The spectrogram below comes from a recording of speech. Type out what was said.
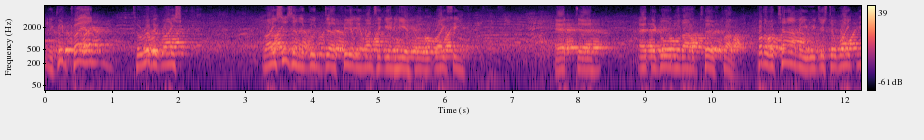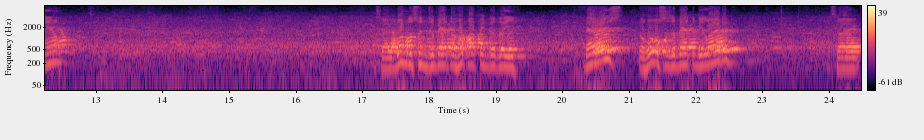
and a good crowd, terrific race races and a good uh, feeling once again here for racing at uh, at the Gordonvale Turf Club. Potawatomi, we just await now. So Wanderson's about to hop up into the barriers. The horse is about to be loaded. So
